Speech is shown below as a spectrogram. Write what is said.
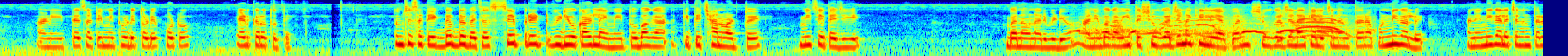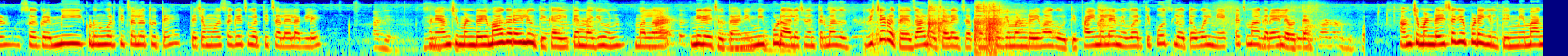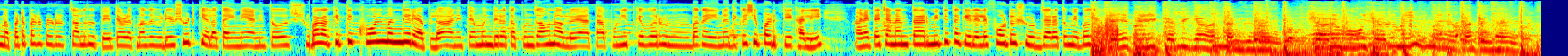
आणि त्यासाठी मी थोडे थोडे फोटो ॲड करत होते. तुमच्यासाठी एक धबधब्याचा सेपरेट व्हिडिओ काढलाय मी. तो बघा किती छान वाटतो आहे मीच आहे त्याची बनवणार व्हिडिओ आणि बघा इथं शिवगर्जना केली आहे आपण. शिवगर्जना केल्याच्यानंतर आपण आहे आणि निघाल्याच्या नंतर सगळे मी इकडून वरती चालत होते. त्याच्यामुळे सगळेच वरती चालायला लागले. आणि आमची मंडळी मागं राहिली होती काही त्यांना घेऊन मला निघायचं होतं. आणि मी पुढं आल्याच्यानंतर माझा विचार होता झाडावर चढायचा. पण सगळी मंडळी मागं होती. फायनली आम्ही वरती पोचलो होतो. वहिनी एकट्याच मागं राहिल्या होत्या. आमची मंडळी सगळी पुढे गेलती मी मागणं पटापट पटपट चालत होते. तेवढ्यात माझा व्हिडिओ शूट केला ताईने आणि तो बघा किती खोल मंदिर आहे आपलं आणि त्या मंदिरात आपण जाऊन आलो आहे आता आपण इतके वरून बघा ही नदी कशी पडते खाली. आणि त्याच्यानंतर मी तिथं केलेले फोटोशूट जरा तुम्ही बघा.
